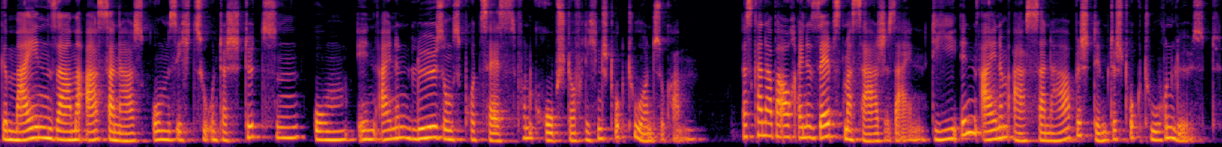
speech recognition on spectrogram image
gemeinsame Asanas, um sich zu unterstützen, um in einen Lösungsprozess von grobstofflichen Strukturen zu kommen. Es kann aber auch eine Selbstmassage sein, die in einem Asana bestimmte Strukturen löst.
